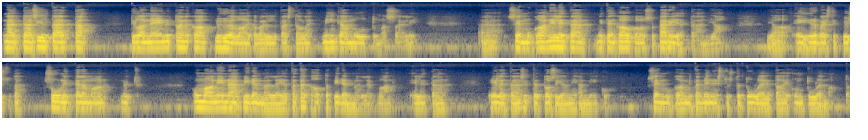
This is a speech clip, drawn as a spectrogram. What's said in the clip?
näyttää siltä, että tilanne ei nyt ainakaan lyhyellä aikavälillä tästä ole mihinkään muuttumassa. Eli sen mukaan eletään, miten kaukalossa pärjätään ja, ja ei hirveästi pystytä suunnittelemaan nyt omaa enää pidemmälle ja tätä kautta pidemmälle, vaan eletään, eletään sitten tosiaan ihan niin kuin sen mukaan, mitä menestystä tulee tai on tulematta.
